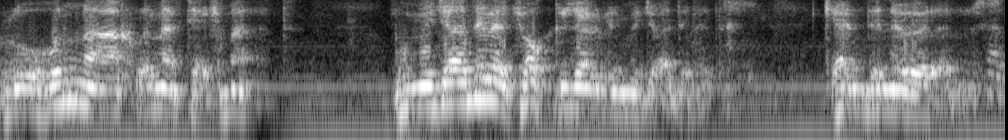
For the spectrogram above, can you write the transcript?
Ruhunla aklına tekme. Bu mücadele çok güzel bir mücadeledir. Kendini öğrenirsin.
